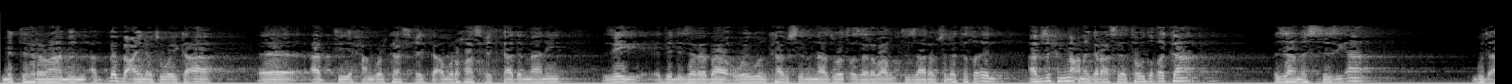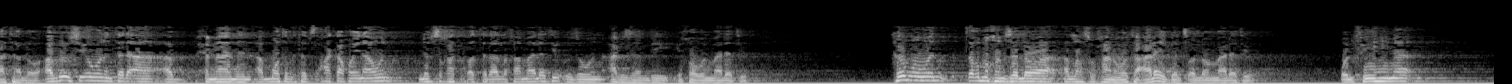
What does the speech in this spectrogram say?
ምትህርራምን ኣብ በብ ዓይነቱ ወይከዓ ኣብቲ ሓንጎልካ ስሒትካ ኣእምሮካ ስሒትካ ድማ ዘይድሊ ዘረባ ወይ ውን ካብ እስልምና ዝወፀ ዘረባ ክትዛረብ ስለ ትኽእል ኣብዚ ሕማቕ ነገራት ስለ ተውድቐካ እዛ መስተ እዚኣ ጉድኣት ኣለዋ ኣብ ርእሲኡ እውን እንተ ኣብ ሕማምን ኣብ ሞትን ክተብፅሓካ ኮይና እውን ነብስኻ ትቐትል ኣለኻ ማለት እዩ እዚ እውን ዓብ ዘንቢ ይኸውን ማለት እዩ ከምኡ ውን ጥቕሚ ከም ዘለዋ ኣላ ስብሓን ወተላ ይገልፀሎም ማለት እዩ ቁል ፊህና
